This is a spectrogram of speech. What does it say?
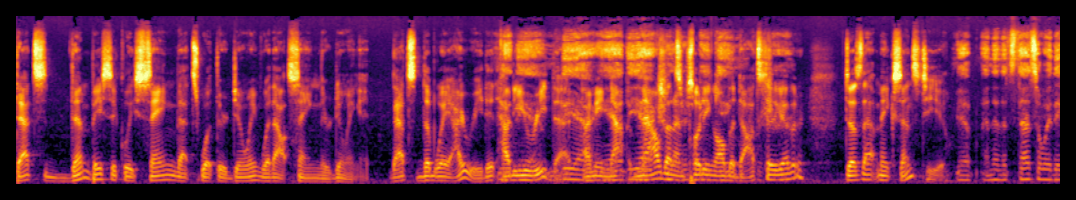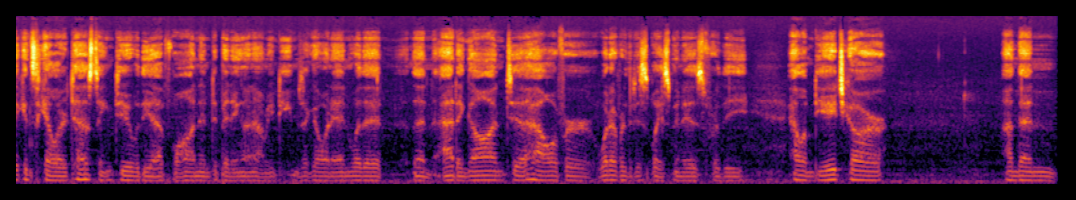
that's them basically saying that's what they're doing without saying they're doing it. That's the way I read it. How Yeah, do you the- read that? the- I mean, yeah, now, now that I'm putting all the dots sure. together, does that make sense to you? Yep, and then that's that's the way they can scale our testing too with the F1, and depending on how many teams are going in with it, then adding on to however whatever the displacement is for the LMDH car, and then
